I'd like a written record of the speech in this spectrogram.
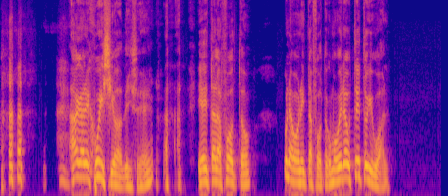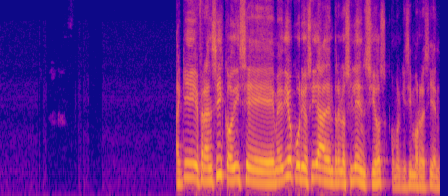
Hágale juicio, dice. ¿eh? y ahí está la foto. Una bonita foto. Como verá usted, estoy igual. Aquí Francisco dice, me dio curiosidad entre los silencios, como el que hicimos recién,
